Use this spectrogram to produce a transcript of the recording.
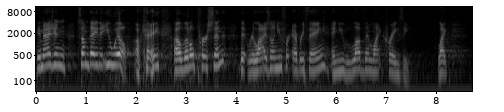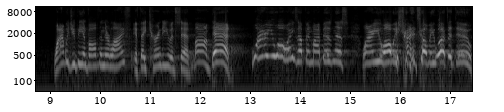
imagine someday that you will, okay? A little person that relies on you for everything and you love them like crazy. Like, why would you be involved in their life if they turned to you and said, Mom, Dad, why are you always up in my business? Why are you always trying to tell me what to do?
